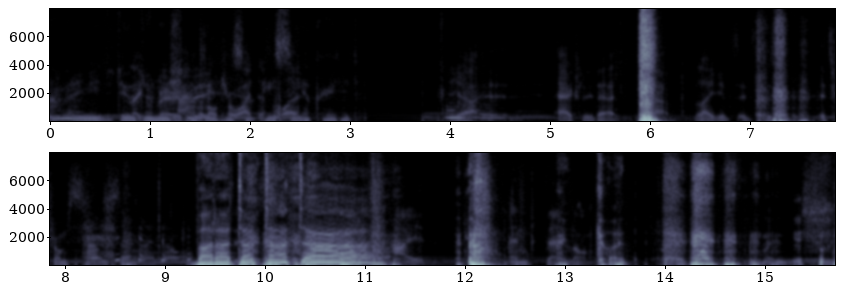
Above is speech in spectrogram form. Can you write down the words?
I'm gonna need to do Like a very donation big. to Ultra-wide get some PC upgraded. Yeah, actually that. Yeah, like it's it's it's, it's from Samsung. I know. Ba-da-da-da-da. it's and that long. God. Two.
